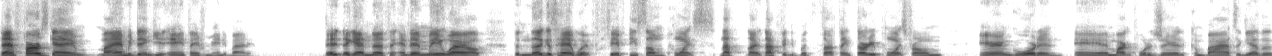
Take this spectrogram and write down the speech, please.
that first game, Miami didn't get anything from anybody. They, they got nothing. And then meanwhile, the Nuggets had what 50 some points, not like not 50, but I think 30 points from Aaron Gordon and Michael Porter Jr. combined together.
